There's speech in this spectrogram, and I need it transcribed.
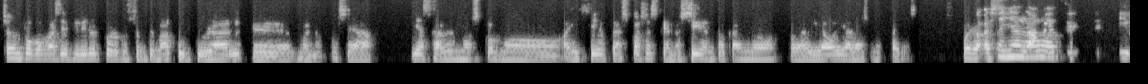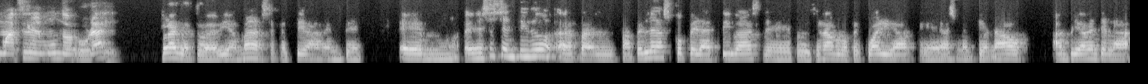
son un poco más difíciles porque es un tema cultural, bueno, pues ya, ya sabemos cómo hay ciertas cosas que nos siguen tocando todavía hoy a las mujeres. Bueno, ha señalado... Y más en el mundo rural. Claro, todavía más, efectivamente. Em, en ese sentido, el papel de las cooperativas de producción agropecuaria que has mencionado ampliamente en la,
